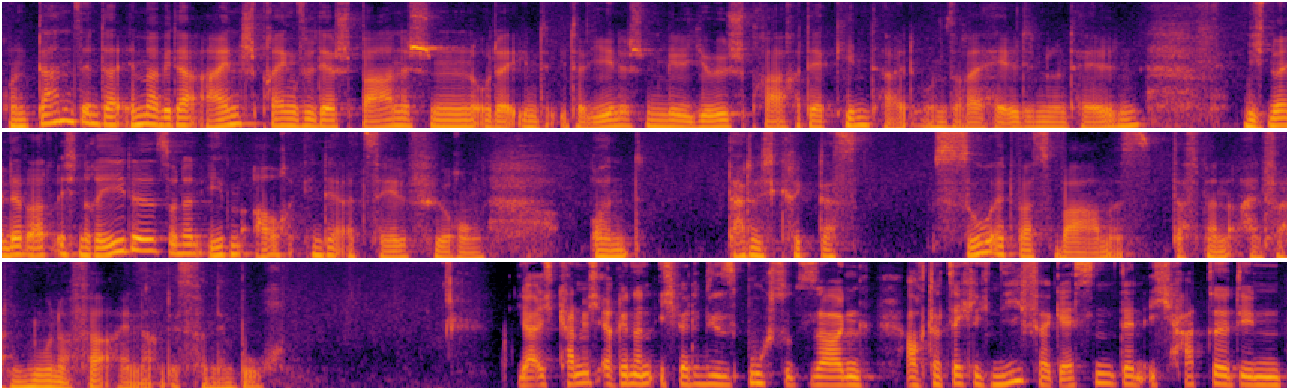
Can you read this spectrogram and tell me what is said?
Und dann sind da immer wieder Einsprengsel der spanischen oder italienischen Milieusprache der Kindheit unserer Heldinnen und Helden. Nicht nur in der wörtlichen Rede, sondern eben auch in der Erzählführung. Und dadurch kriegt das so etwas Warmes, dass man einfach nur noch vereinnahmt ist von dem Buch. Ja, ich kann mich erinnern, ich werde dieses Buch sozusagen auch tatsächlich nie vergessen, denn ich hatte den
